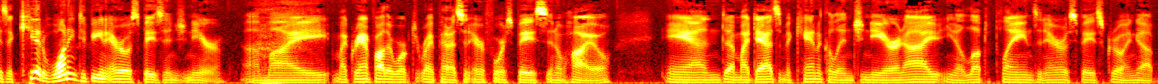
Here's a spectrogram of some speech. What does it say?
as a kid wanting to be an aerospace engineer. Uh, my my grandfather worked at Wright Patterson Air Force Base in Ohio, and uh, my dad's a mechanical engineer and i you know loved planes and aerospace growing up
